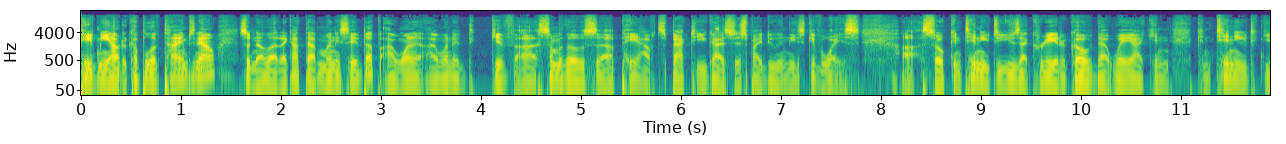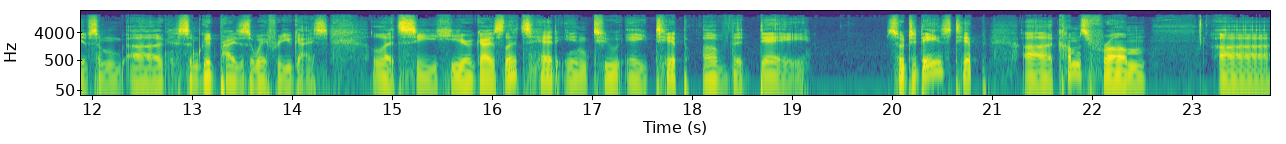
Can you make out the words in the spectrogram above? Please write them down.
paid me out a couple of times now. So now that I got that money saved up, I want to I want to give uh, some of those uh, payouts back to you guys just by doing these giveaways. Uh, so continue to use that creator code. That way, I can continue to give some uh, some good prizes away for you guys. Let's see here, guys. Let's head into a tip of the day. So today's tip uh, comes from uh,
